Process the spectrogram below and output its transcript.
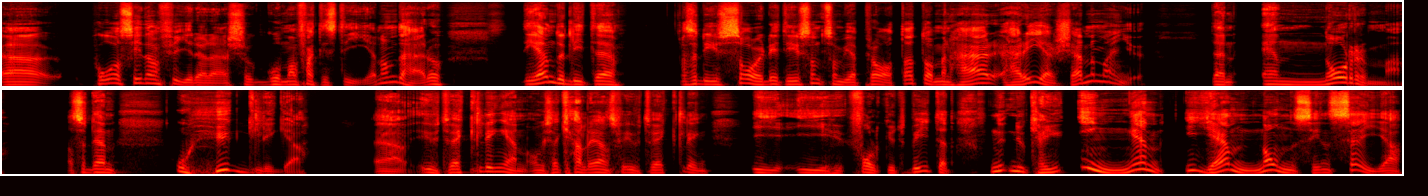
uh, på sidan fyra där så går man faktiskt igenom det här. Och det är ändå lite, alltså det är ju sorgligt, det är ju sånt som vi har pratat om, men här, här erkänner man ju den enorma, alltså den ohyggliga uh, utvecklingen, om vi ska kalla det ens för utveckling, i, i folkutbytet. Nu, nu, kan ju ingen igen någonsin säga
